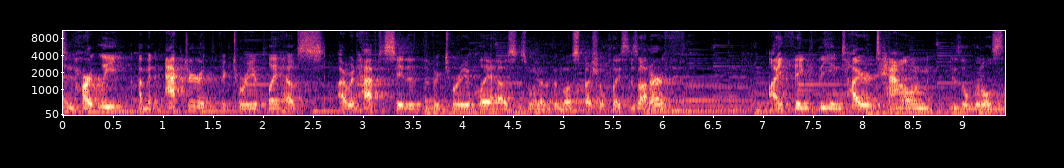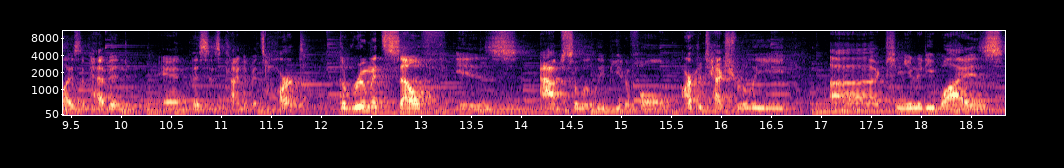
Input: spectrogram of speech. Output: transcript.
Hartley. I'm an actor at the Victoria Playhouse. I would have to say that the Victoria Playhouse is one of the most special places on earth. I think the entire town is a little slice of heaven, and this is kind of its heart. The room itself is absolutely beautiful. Architecturally, uh, community-wise,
